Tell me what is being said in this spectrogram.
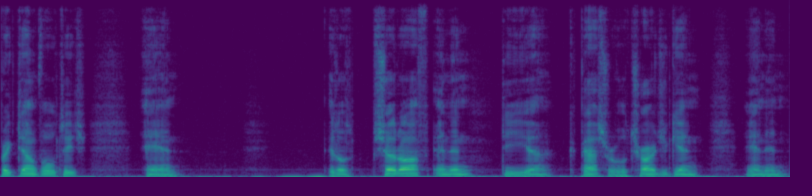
breakdown voltage and it'll shut off and then the uh, capacitor will charge again and then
